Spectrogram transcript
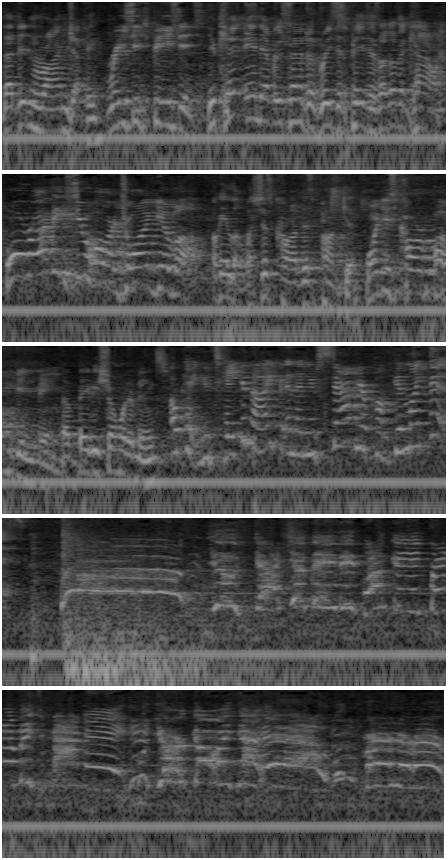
That didn't rhyme, Jeffy. Reese's Pieces. You can't end every sentence with Reese's Pieces. That doesn't count. Well, rhyming's too hard, so I give up. Okay, look, let's just carve this pumpkin. What does carve pumpkin mean? Now, baby, show 'em what it means. Okay, you take a knife and then you stab your pumpkin like this. Ah! You stabbed your baby pumpkin in front of me, mommy! You're going to hell! Murderer!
